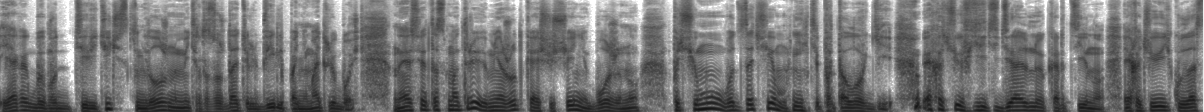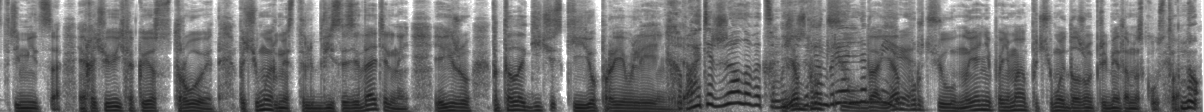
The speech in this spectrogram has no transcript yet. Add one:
и я как бы вот теоретически не должен уметь рассуждать о любви или понимать любовь. Но я все это смотрю, и у меня жуткое ощущение, боже, ну почему почему, вот зачем мне эти патологии? Я хочу видеть идеальную картину, я хочу видеть, куда стремиться, я хочу видеть, как ее строят. Почему вместо любви созидательной я вижу патологические ее проявления? Хватит жаловаться, мы я же живем бурчу, в реальном да, мире. я бурчу, но я не понимаю, почему это должно быть предметом искусства. Но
